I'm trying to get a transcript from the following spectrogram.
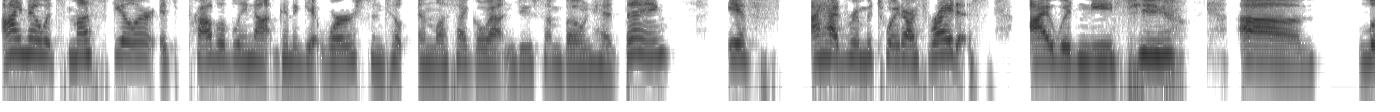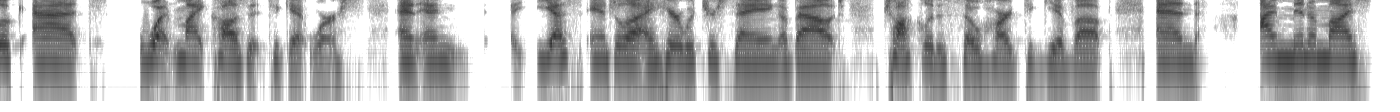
i know it's muscular it's probably not going to get worse until unless i go out and do some bonehead thing if i had rheumatoid arthritis i would need to um, look at what might cause it to get worse and and yes angela i hear what you're saying about chocolate is so hard to give up and I minimize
